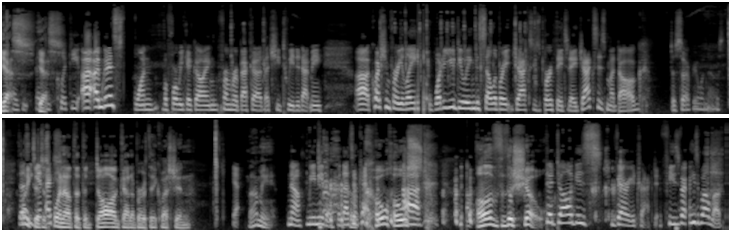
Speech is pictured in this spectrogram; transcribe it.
Yes, as you yes. clicky. I, I'm going to one before we get going from Rebecca that she tweeted at me. Uh, question for Elaine: What are you doing to celebrate Jax's birthday today? Jax is my dog, just so everyone knows. Does I'd like to just extra- point out that the dog got a birthday question. Yeah. Not me. No, me neither. But that's okay. Co-host of the show. the dog is very attractive. He's very he's well loved.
